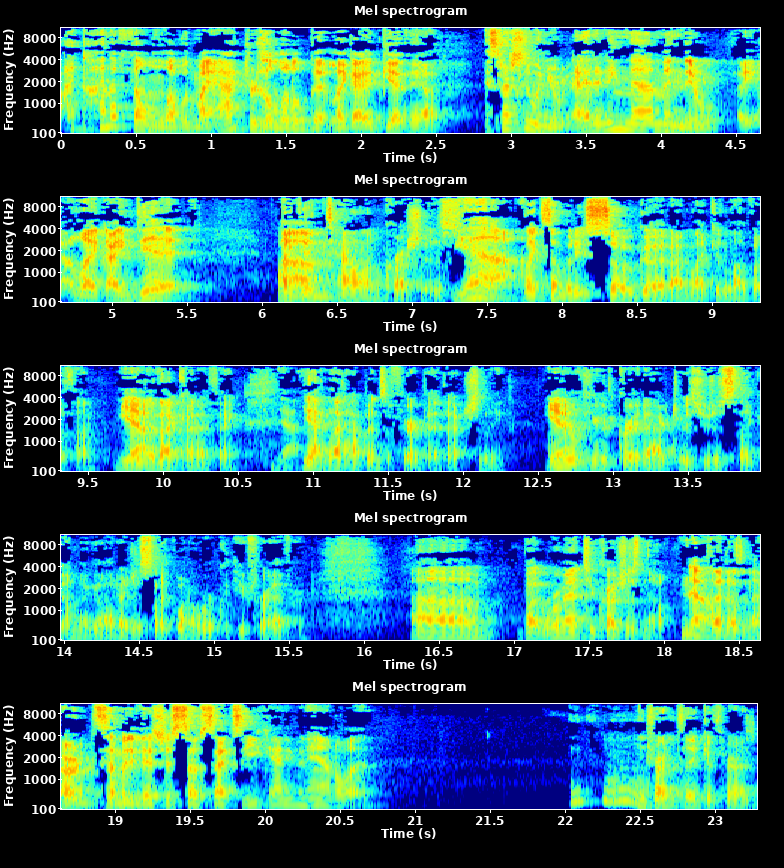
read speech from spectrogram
I kind of fell in love with my actors a little bit. Like, I get, Yeah. especially when you're editing them and they're like, I did. I Um, get talent crushes. yeah. Like somebody's so good, I'm like in love with them. Yeah. You know, that kind of thing. Yeah. Yeah that happens a fair bit actually. When Yeah. you're working with great actors, you're just like, oh my god, I just like want to work with you forever. Um, but romantic crushes, no, No, that doesn't happen. Or somebody that's just so sexy you can't even handle it. I'm trying to think if there has.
